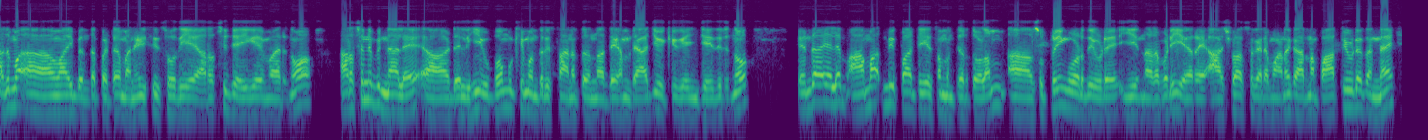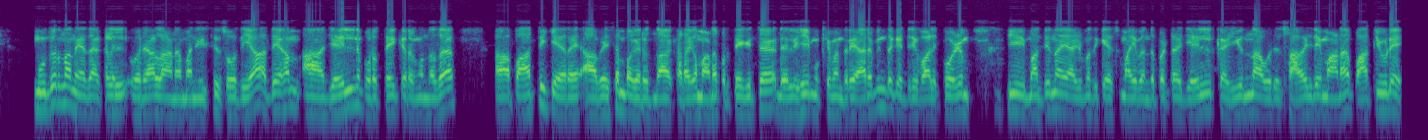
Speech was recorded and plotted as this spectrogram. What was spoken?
അതുമായി ബന്ധപ്പെട്ട് മനീഷ് സിസോദിയെ അറസ്റ്റ് ചെയ്യുകയുമായിരുന്നു. അറസ്റ്റിന് പിന്നാലെ ഡൽഹി ഉപമുഖ്യമന്ത്രി സ്ഥാനത്ത് നിന്ന് അദ്ദേഹം രാജിവെക്കുകയും ചെയ്തിരുന്നു. എന്തായാലും ആം ആദ്മി പാർട്ടിയെ സംബന്ധിച്ചിടത്തോളം സുപ്രീം കോടതിയുടെ ഈ നടപടി ഏറെ ആശ്വാസകരമാണ്. കാരണം പാർട്ടിയുടെ തന്നെ മുതിർന്ന നേതാക്കളിൽ ഒരാളാണ് മനീഷ് സിസോദിയ. അദ്ദേഹം ജയിലിന് പുറത്തേക്ക് ഇറങ്ങുന്നത് പാർട്ടിക്കേറെ ആവേശം പകരുന്ന ഘടകമാണ്. പ്രത്യേകിച്ച് ഡൽഹി മുഖ്യമന്ത്രി അരവിന്ദ് കെജ്രിവാൾ ഇപ്പോഴും ഈ മദ്യനയ അഴിമതി കേസുമായി ബന്ധപ്പെട്ട് ജയിലിൽ കഴിയുന്ന ഒരു സാഹചര്യമാണ്. പാർട്ടിയുടെ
